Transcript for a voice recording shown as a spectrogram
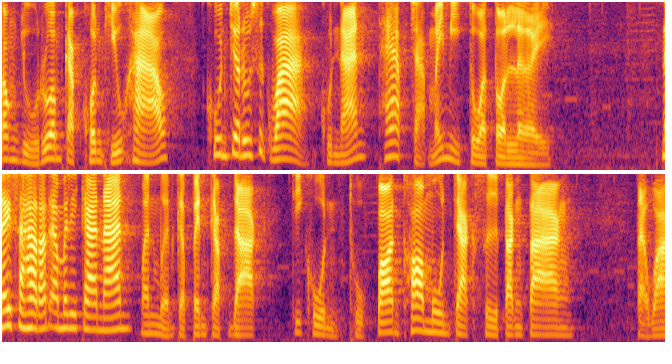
ต้องอยู่ร่วมกับคนผิวขาว คุณจะรู้สึกว่าคุณนั้นแทบจะไม่มีตัวตนเลย ในสหรัฐอเมริกานั้นมันเหมือนกับเป็นกับดัก ที่คุณถูกป้อนข้อมูลจากสื่อต่างๆ แต่ว่า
